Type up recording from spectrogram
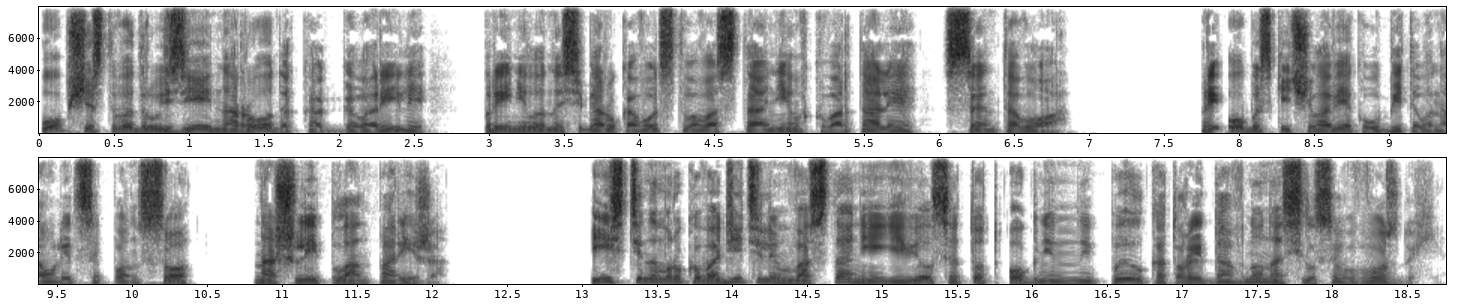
Общество друзей народа, как говорили, приняло на себя руководство восстанием в квартале Сент-Авуа. При обыске человека, убитого на улице Понсо, нашли план Парижа. Истинным руководителем восстания явился тот огненный пыл, который давно носился в воздухе.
